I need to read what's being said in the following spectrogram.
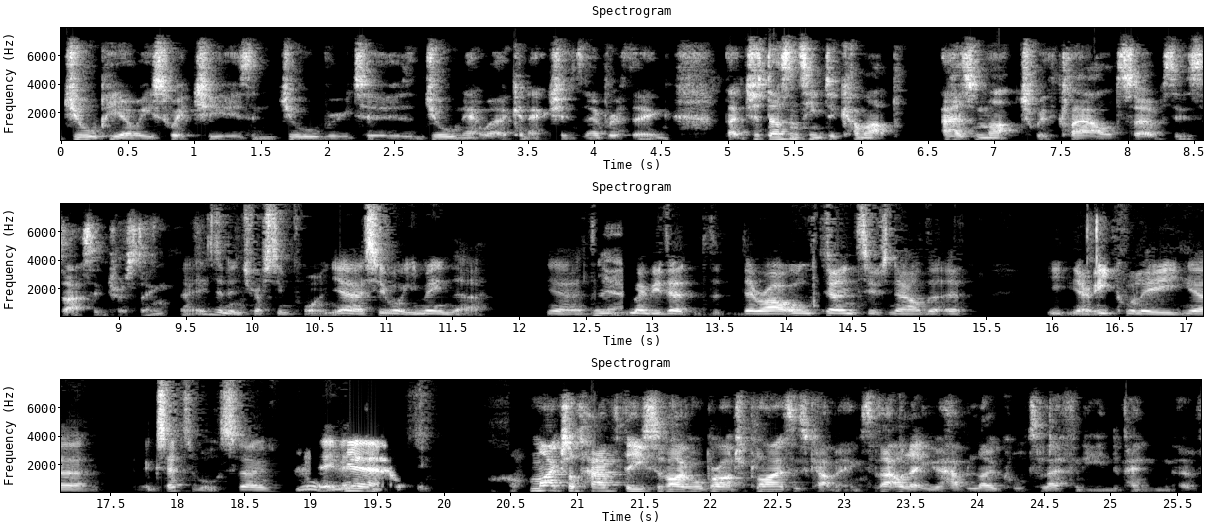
dual PoE switches and dual routers and dual network connections and everything. That just doesn't seem to come up as much with cloud services. That's interesting. That is an interesting point. Yeah, I see what you mean there. Yeah, yeah. maybe that there are alternatives now that are you know equally uh, acceptable. So yeah, yeah. Microsoft have the survival branch appliances coming, so that will let you have local telephony independent of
